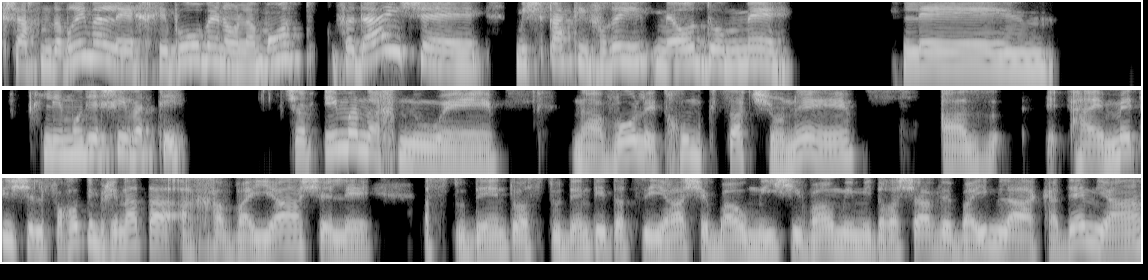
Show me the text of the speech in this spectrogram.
כשאנחנו מדברים על חיבור בין עולמות ודאי שמשפט עברי מאוד דומה ללימוד ישיבתי. עכשיו אם אנחנו נעבור לתחום קצת שונה אז האמת היא שלפחות מבחינת החוויה של אה, הסטודנט או הסטודנטית הצעירה שבאו מישיבה או ממדרשה ובאים לאקדמיה,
